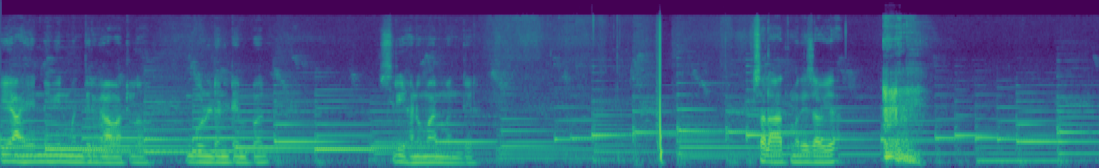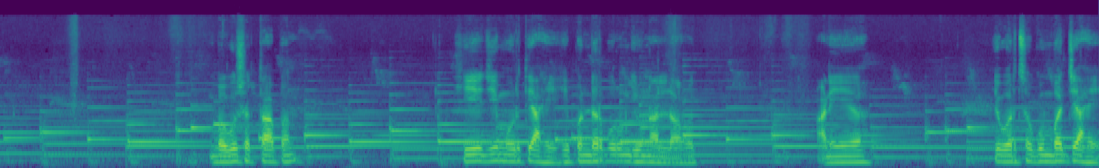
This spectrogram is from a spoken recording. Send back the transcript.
हे आहे नवीन मंदिर गावातलं गोल्डन टेम्पल श्री हनुमान मंदिर. चला आतमध्ये जाऊया. बघू शकता आपण ही जी मूर्ती आहे ही पंढरपूरहून घेऊन आलेलो आहोत. आणि हे वरचं गुंबद जे आहे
